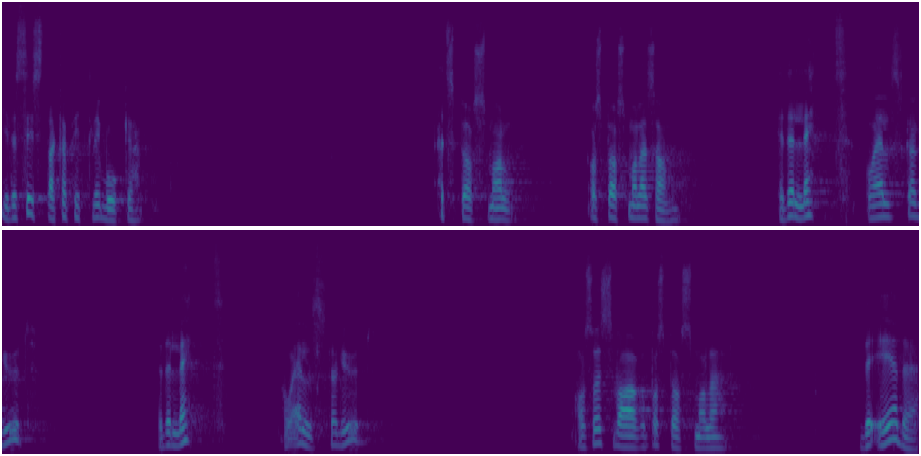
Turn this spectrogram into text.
i det siste kapittelet i boka. Et spørsmål. Og spørsmålet er sånn Er det lett å elske Gud? Er det lett å elske Gud? Og så er svaret på spørsmålet det er det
